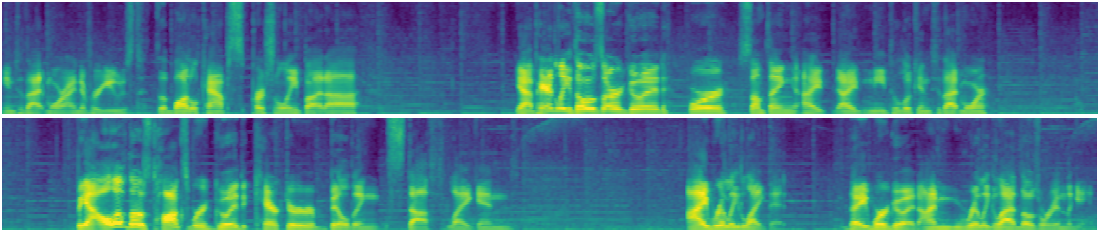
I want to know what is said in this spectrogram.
into that more. I never used the bottle caps personally, but uh yeah, apparently those are good for something. I, I need to look into that more. But yeah, all of those talks were good character building stuff. Like, and I really liked it. They were good. I'm really glad those were in the game.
